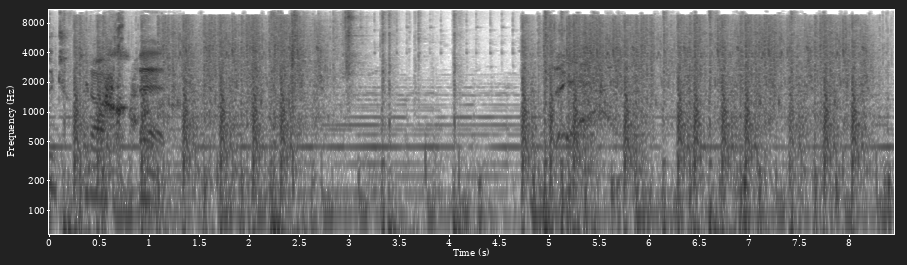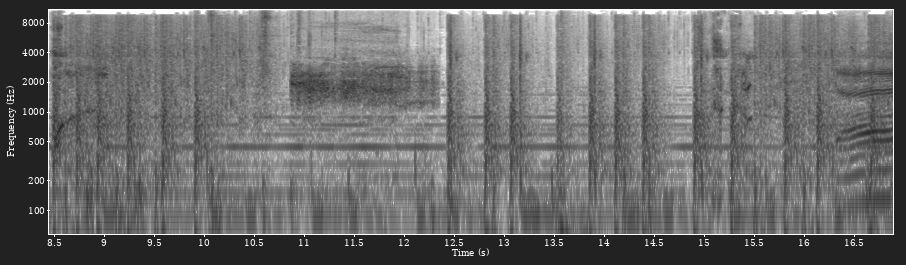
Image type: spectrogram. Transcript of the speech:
I need you to off the bed. Die.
